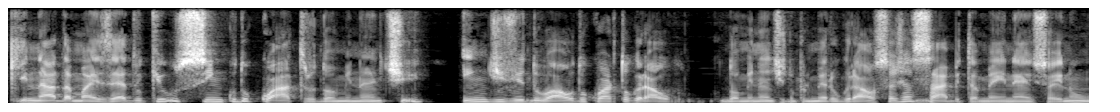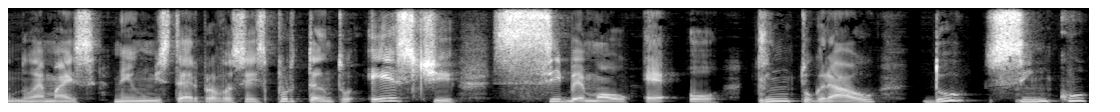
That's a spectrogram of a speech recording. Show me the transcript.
que nada mais é do que o 5 do 4, dominante individual do quarto grau. Dominante no primeiro grau, você já sabe também, né? Isso aí não, não é mais nenhum mistério para vocês. Portanto, este Si bemol é o quinto grau do 5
